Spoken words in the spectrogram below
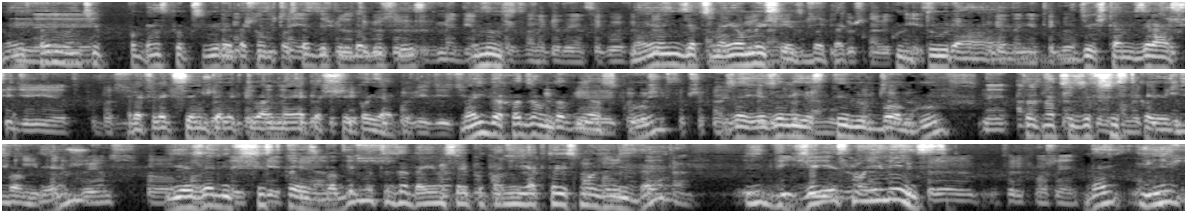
No i w pewnym momencie pogaństwo przybiera taką postać, że tych bogów jest mnóstwo. No i oni zaczynają myśleć, bo ta kultura gdzieś tam wzrasta. Refleksja intelektualna jakaś się pojawia. No i dochodzą do wniosku, że jeżeli jest tylu bogów, to znaczy, że wszystko jest Bogiem. Jeżeli wszystko jest Bogiem, no to zadają sobie pytanie, jak to jest możliwe i gdzie jest moje miejsce. No i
